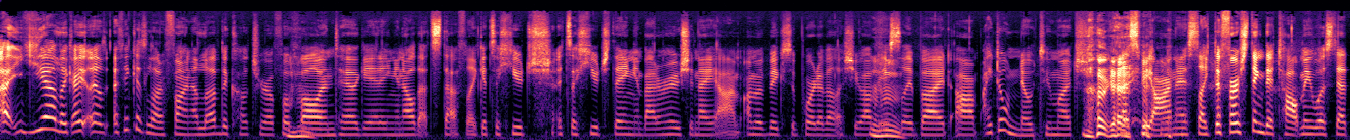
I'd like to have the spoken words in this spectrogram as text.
Uh, yeah, like I, I- think it's a lot of fun. I love the culture of football and tailgating and all that stuff. Like it's a huge, it's a huge thing in Baton Rouge, and I, um, I'm a big supporter of LSU, obviously, but um, I don't know too much. Okay. Let's be honest. Like the first thing they taught me was that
